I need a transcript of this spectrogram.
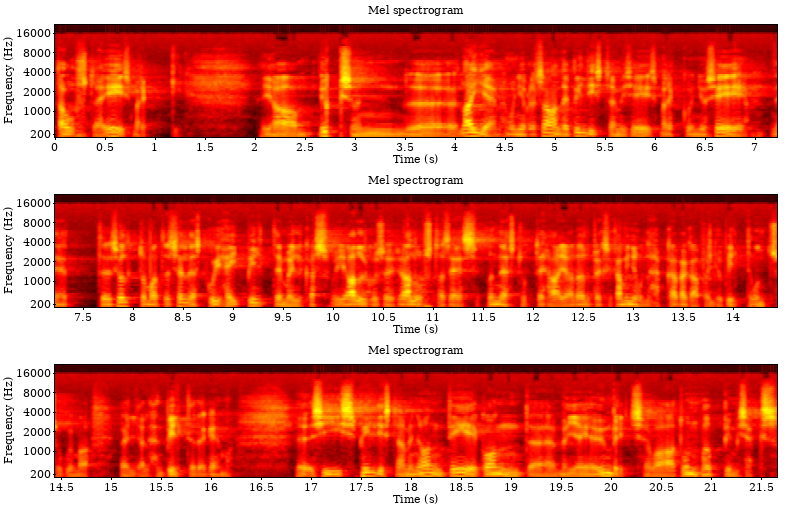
tausta ja eesmärki. ja üks on äh, laiem, universaalne pildistamise eesmärk on ju see, et sõltumata sellest, kui häid pilte meil kas või alguses alustades õnnestub teha ja lõpuks ega minul läheb ka väga palju pilte untsu, kui ma välja lähen pilte tegema, siis pildistamine on teekond meie ümbritseva tundmaõppimiseks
